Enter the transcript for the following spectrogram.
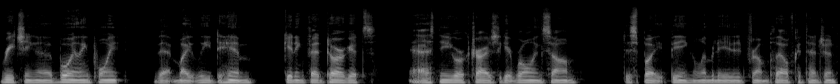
reaching a boiling point that might lead to him getting fed targets as New York tries to get rolling some, despite being eliminated from playoff contention.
